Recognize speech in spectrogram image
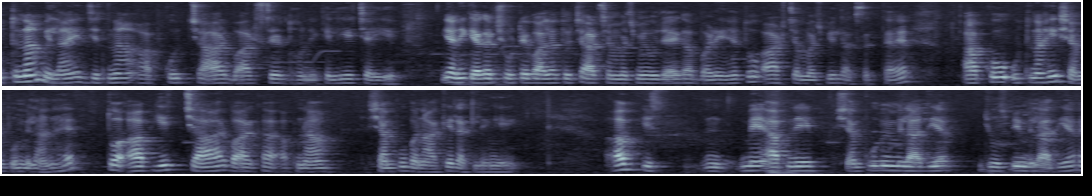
उतना मिलाएँ जितना आपको चार बार सिर धोने के लिए चाहिए। यानी कि अगर छोटे हैं तो चार चम्मच में हो जाएगा, बड़े हैं तो आठ चम्मच भी लग सकता है। आपको उतना ही शैम्पू मिलाना है तो आप ये चार बार का अपना शैम्पू बना के रख लेंगे। अब इस, में आपने शैम्पू भी मिला दिया, जूस भी मिला दिया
